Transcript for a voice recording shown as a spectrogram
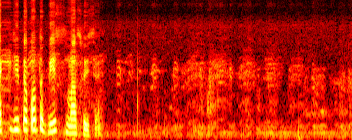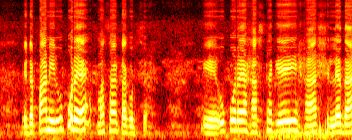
এক কেজিতে কত পিস মাছ হয়েছে এটা পানির উপরে মাছাটা করছে। উপরে হাঁস থাকে, এই হাঁস লেদা।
